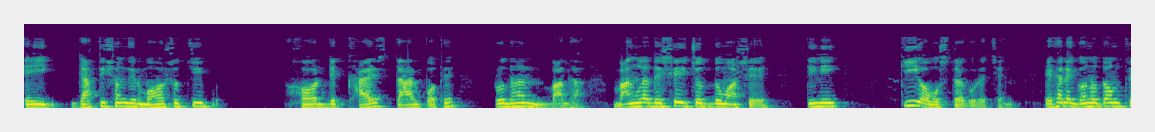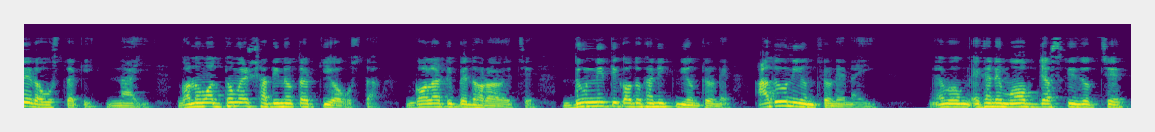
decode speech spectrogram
এই জাতিসংঘের মহাসচিব হওয়ার যে খায়েশ তার পথে প্রধান বাধা। বাংলাদেশে এই চোদ্দ মাসে তিনি কি অবস্থা করেছেন? এখানে গণতন্ত্রের অবস্থা কি? নাই। গণমাধ্যমের স্বাধীনতার কি অবস্থা? গলা টিপে ধরা হয়েছে। দুর্নীতি কতখানি নিয়ন্ত্রণে? আদৌ নিয়ন্ত্রণে নাই। এবং এখানে মব জাস্টিস হচ্ছে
